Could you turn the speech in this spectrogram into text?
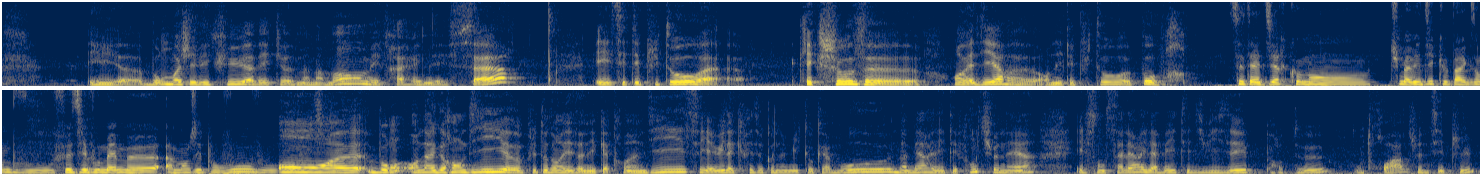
Et euh, bon, moi j'ai vécu avec euh, ma maman, mes frères et mes sœurs. Et c'était plutôt quelque chose, on va dire, on était plutôt pauvres. C'est-à-dire comment tu m'avais dit que par exemple vous faisiez vous-même euh, à manger pour vous, euh, on a grandi euh, plutôt dans les années 90. Il y a eu la crise économique au Cameroun. Ma mère, elle était fonctionnaire et son salaire, il avait été divisé par deux ou trois, je ne sais plus.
